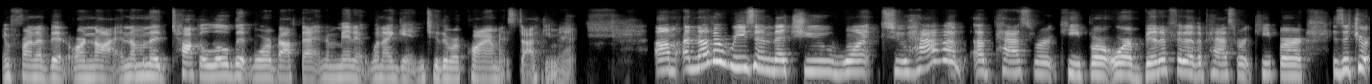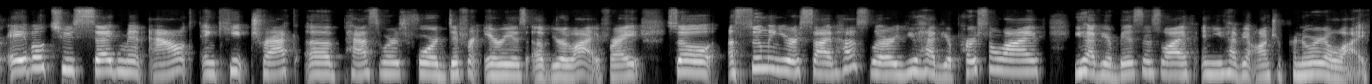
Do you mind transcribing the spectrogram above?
in front of it or not. And i'm going to talk a little bit more about that in a minute when i get into the requirements document um, another reason that you want to have a, a, password keeper or a benefit of the password keeper is that you're able to segment out and keep track of passwords for different areas of your life, right? So, assuming you're a side hustler, you have your personal life, you have your business life, and you have your entrepreneurial life.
